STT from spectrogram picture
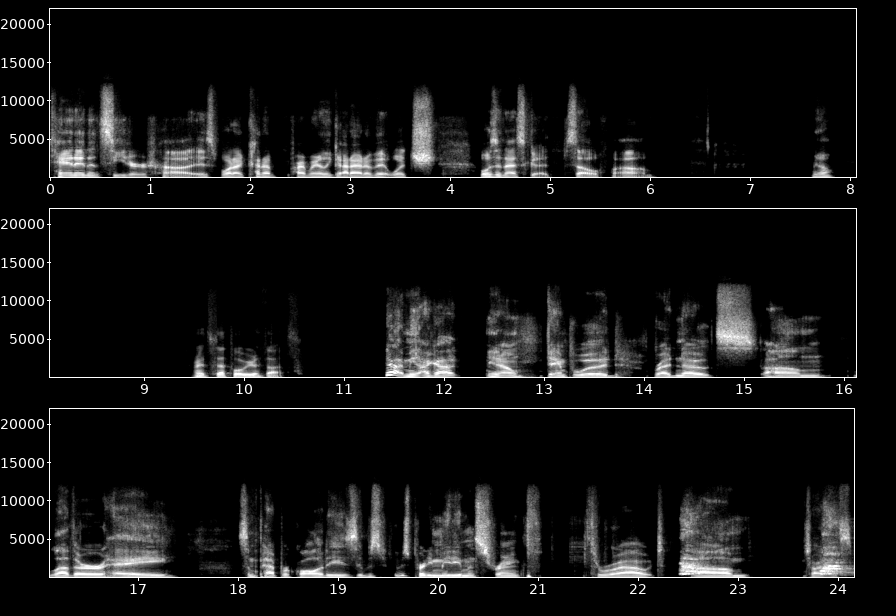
tannin and cedar uh, is what I kind of primarily got out of it, which wasn't as good. So, um, yeah. All right, Seth, what were your thoughts? Yeah, I mean, I got you know damp wood, bread notes, um, leather, hay, some pepper qualities. It was it was pretty medium in strength throughout. Um, sorry, that's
